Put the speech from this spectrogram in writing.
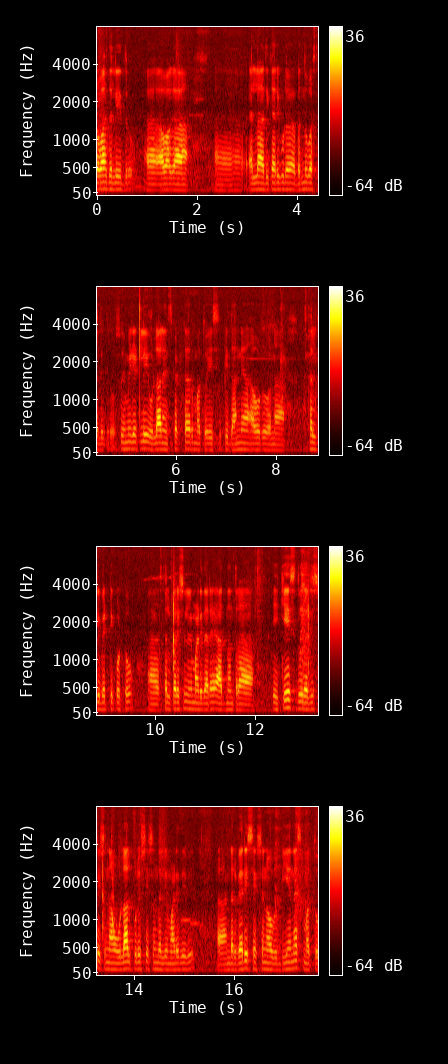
ಪ್ರವಾಸದಲ್ಲಿ ಇದ್ದರು ಆವಾಗ ಎಲ್ಲ ಅಧಿಕಾರಿಗಳು ಬಂದೋಬಸ್ತಲ್ಲಿದ್ದರು ಸೊ ಇಮಿಡಿಯೇಟ್ಲಿ ಉಳ್ಳಾಲ ಇನ್ಸ್ಪೆಕ್ಟರ್ ಮತ್ತು ಎ ಸಿ ಪಿ ಧಾನ್ಯ ಅವರನ್ನು ಸ್ಥಳಕ್ಕೆ ಭೇಟಿ ಕೊಟ್ಟು ಸ್ಥಳ ಪರಿಶೀಲನೆ ಮಾಡಿದ್ದಾರೆ. ಆದ ನಂತರ ಈ ಕೇಸ್ದು ರಿಜಿಸ್ಟ್ರೇಷನ್ ನಾವು ಉಲಾಲ್ ಪೊಲೀಸ್ ಸ್ಟೇಷನ್ದಲ್ಲಿ ಮಾಡಿದ್ದೀವಿ. Under very section of B N S ಮತ್ತು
